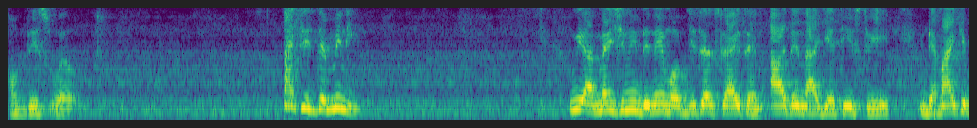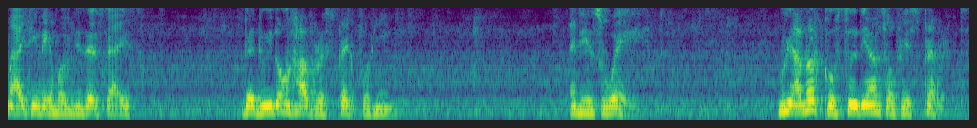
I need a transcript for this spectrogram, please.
of this world. That is the meaning. We are mentioning the name of jesus christ and adding adjectives to it. In the mighty mighty name of jesus christ. But we don't have respect for him and his word we are not custodians of his spirit.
